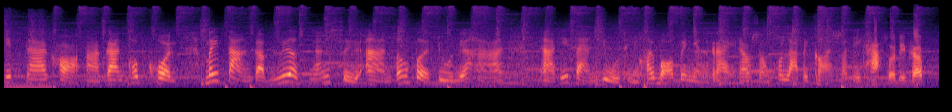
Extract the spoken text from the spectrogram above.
คิดนะขออาการคบคน ไม่ต่างกับเลือกหนังสืออ่านต้องเปิดดูเนื้อหาอ่าที่แฝงอยู่ถึงค่อยบอกเป็นอย่างไร เราสองคนลาไปก่อน สวัสดีค่ะ สวัสดีครับ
